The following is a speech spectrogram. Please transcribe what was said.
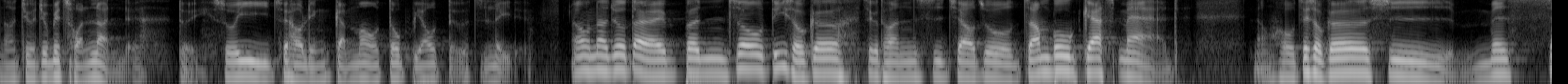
然后就就被传染了。对，所以最好连感冒都不要得之类的。然后那就带来本周第一首歌，这个团是叫做 Jumbo Gets Mad，然后这首歌是 Miss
